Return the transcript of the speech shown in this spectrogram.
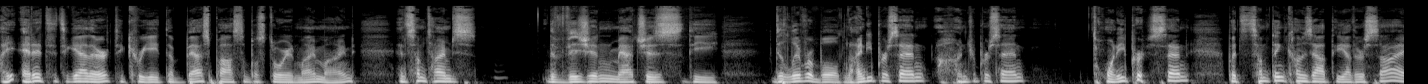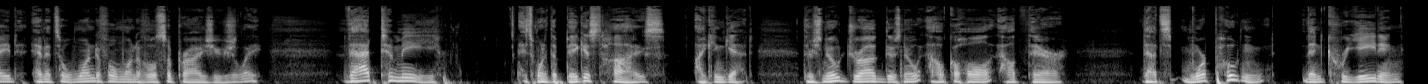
I edit it together to create the best possible story in my mind. And sometimes the vision matches the deliverable 90%, 100%, 20%, but something comes out the other side and it's a wonderful, wonderful surprise usually. That to me is one of the biggest highs I can get. There's no drug, there's no alcohol out there that's more potent than creating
